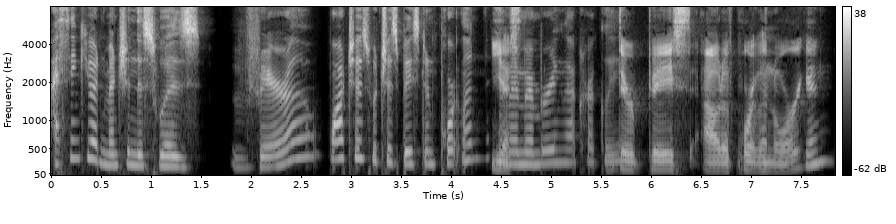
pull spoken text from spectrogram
I think you had mentioned this was Vero Watches, which is based in Portland. Yes. Am I remembering that correctly? They're based out of Portland, Oregon.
